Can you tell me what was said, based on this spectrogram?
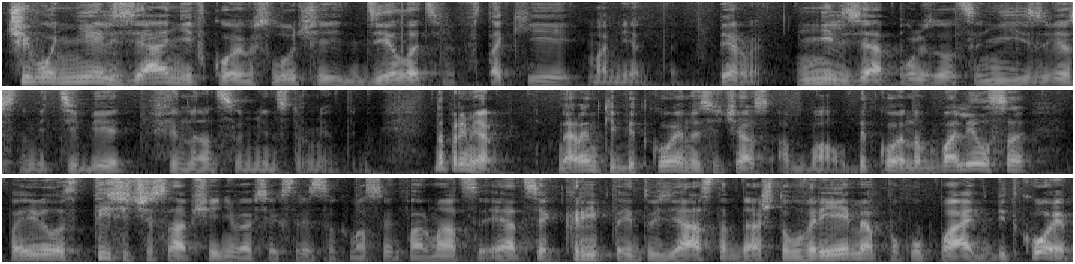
чего нельзя ни в коем случае делать в такие моменты. Первое. Нельзя пользоваться неизвестными тебе финансовыми инструментами. Например, на рынке биткоина сейчас обвал. Биткоин обвалился, появилось тысячи сообщений во всех средствах массовой информации и от всех криптоэнтузиастов, да, что время покупать биткоин.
